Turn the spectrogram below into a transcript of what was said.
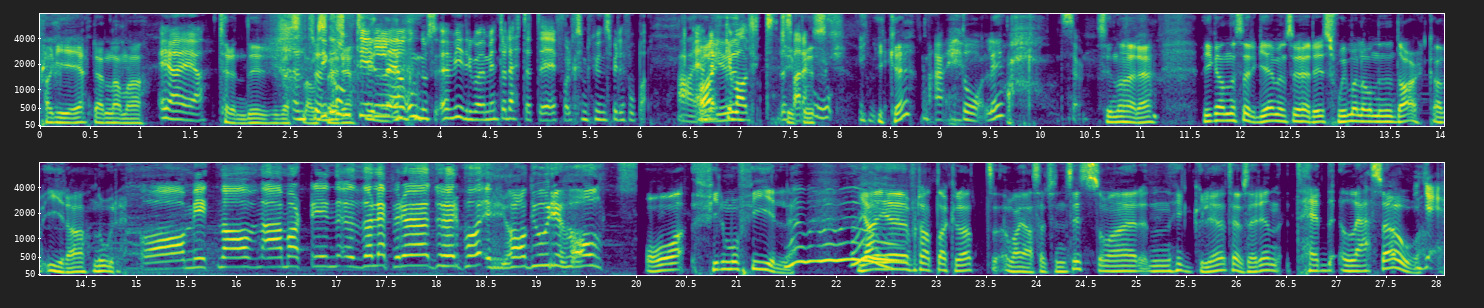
plagiert en eller annen Ja, ja, ja. Vi trønder-vestlandsserie. kom til eh, ungdoms videregående mitt og lette etter folk som kunne spille fotball. Nei, Jeg ble ikke valgt, dessverre. Typisk. Ikke? Nei, Dårlig. Ah, Synd å høre. Vi kan sørge mens vi hører 'Swim Alone in the Dark' av Ira Nord. Og mitt navn er Martin The Lepperød. Du hører på Radio Revolt. Og Filmofil. Jeg eh, fortalte akkurat hva jeg har sett siden sist, som er den hyggelige TV-serien Ted Lasso. Yeah.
